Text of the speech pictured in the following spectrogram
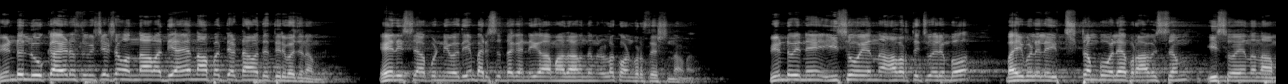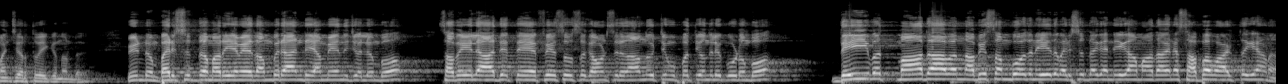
വീണ്ടും ലൂക്കായുടെ സുവിശേഷം ഒന്നാം അധ്യായം നാൽപ്പത്തി എട്ടാമത്തെ തിരുവചനം. ഏലിശ പുണ്യവതിയും പരിശുദ്ധ കന്യകാ മാതാവും തമ്മിലുള്ള കോൺവെർസേഷനാണ് വീണ്ടും പിന്നെ ഈശോ എന്ന് ആവർത്തിച്ചു വരുമ്പോൾ ബൈബിളിലെ ഇഷ്ടം പോലെ പ്രാവശ്യം ഈശോ എന്ന നാമം ചേർത്ത് വയ്ക്കുന്നുണ്ട്. വീണ്ടും പരിശുദ്ധ മറിയമേ തമ്പുരാന്റെ അമ്മയെന്ന് ചൊല്ലുമ്പോൾ സഭയിലെ ആദ്യത്തെ എഫ് എസൂസ് കൗൺസിൽ നാനൂറ്റി മുപ്പത്തി ഒന്നിൽ കൂടുമ്പോൾ ദൈവ മാതാവെന്ന് അഭിസംബോധന ചെയ്ത് പരിശുദ്ധ കന്യകാ മാതാവിനെ സഭ വാഴ്ത്തുകയാണ്.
